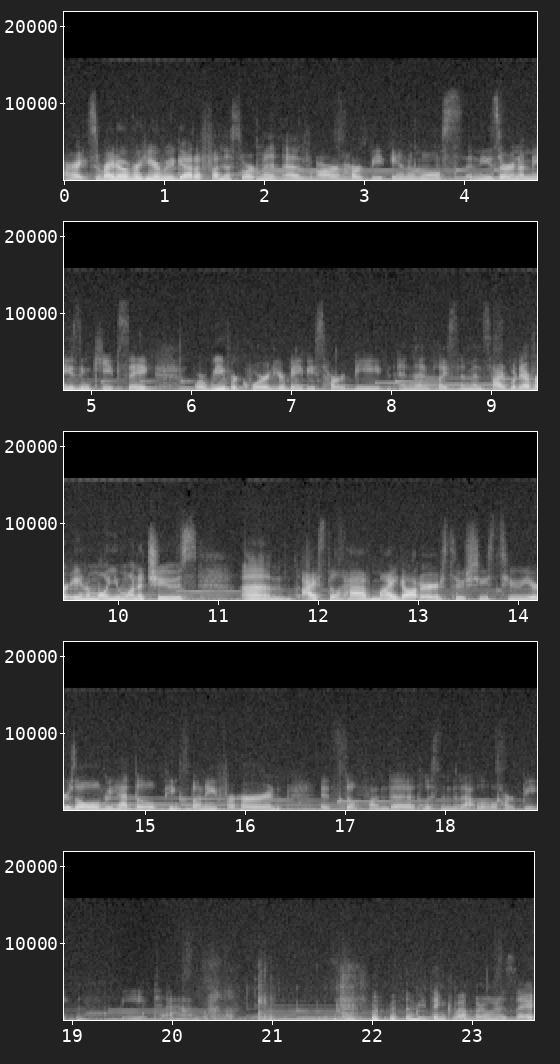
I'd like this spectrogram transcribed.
All right, so right over here we got a fun assortment of our heartbeat animals. And these are an amazing keepsake where we record your baby's heartbeat and then place them inside whatever animal you want to choose. Um, I still have my daughter, so she's two years old. We had the little pink bunny for her, and it's still fun to listen to that little heartbeat. Beat. Um, let me think about what I want to say.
